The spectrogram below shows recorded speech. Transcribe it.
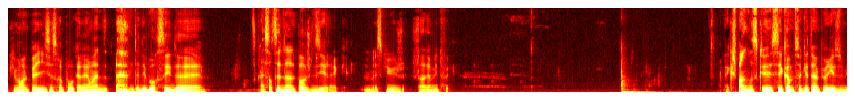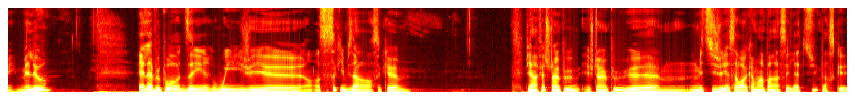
qui vont le payer. Ce sera pas carrément de, débourser de, à sortir de notre poche direct. M'excuse, je suis en je pense que c'est comme ça qui est un peu résumé. Mais là, elle, elle veut pas dire oui, j'ai. euh, C'est ça qui est bizarre, c'est que. Puis en fait, j'étais un peu, j'étais un peu euh, mitigé à savoir comment penser là-dessus parce que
